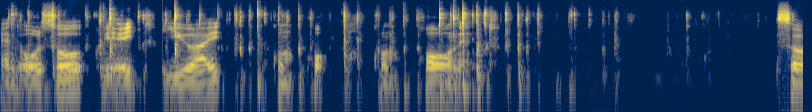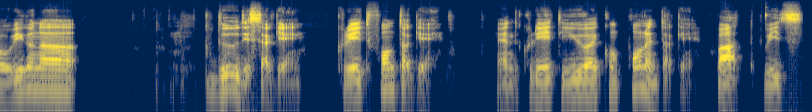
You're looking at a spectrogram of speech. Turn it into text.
And also create UI compo component. So we're gonna do this again create font again and create UI component again but with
